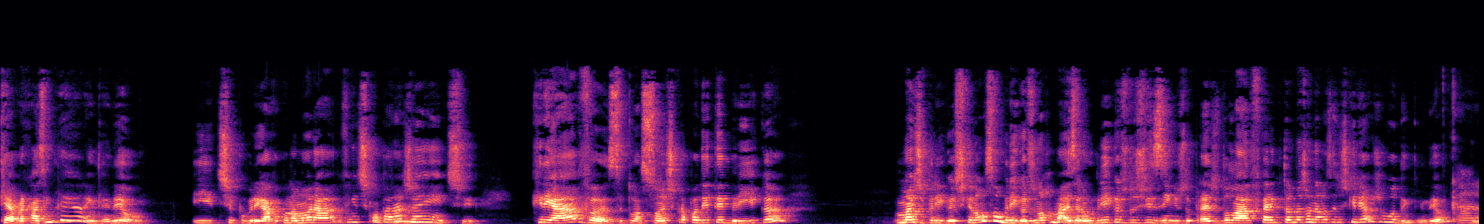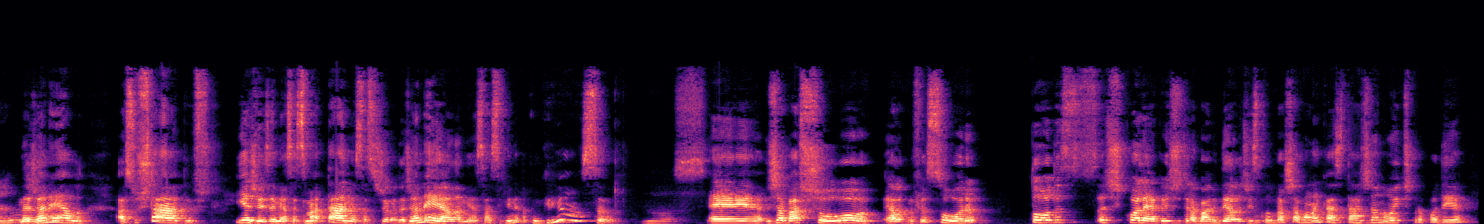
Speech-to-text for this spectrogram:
quebra a casa inteira, entendeu? E tipo, brigava com o namorado, vinha descontar na Hum. gente. Criava situações pra poder ter briga umas brigas que não são brigas normais, eram brigas dos vizinhos do prédio do lado ficarem gritando na janela se eles queriam ajuda, entendeu? Caramba. Na janela, assustados. E às vezes ameaçar se matar, ameaçar se jogar da janela, ameaçar se envenenar com criança. Nossa. É, já baixou, ela é professora, todas as colegas de trabalho dela de vez em quando baixavam lá em casa tarde da noite para poder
